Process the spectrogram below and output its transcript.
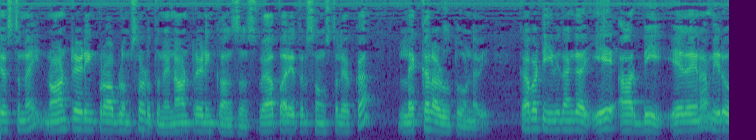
చేస్తున్నాయి? నాన్ ట్రేడింగ్ ప్రాబ్లమ్స్ అడుగుతున్నాయి నాన్ ట్రేడింగ్ కన్సర్న్స్ వ్యాపారేతర సంస్థల యొక్క లెక్కలు అడుగుతూ ఉన్నవి. కాబట్టి ఈ విధంగా ఏఆర్ బి ఏదైనా మీరు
